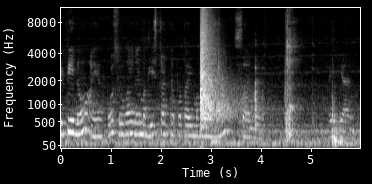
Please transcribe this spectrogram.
pipino. Ayan po. So, ngayon ay mag-start na po tayo magawa ng salad. Ayan.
